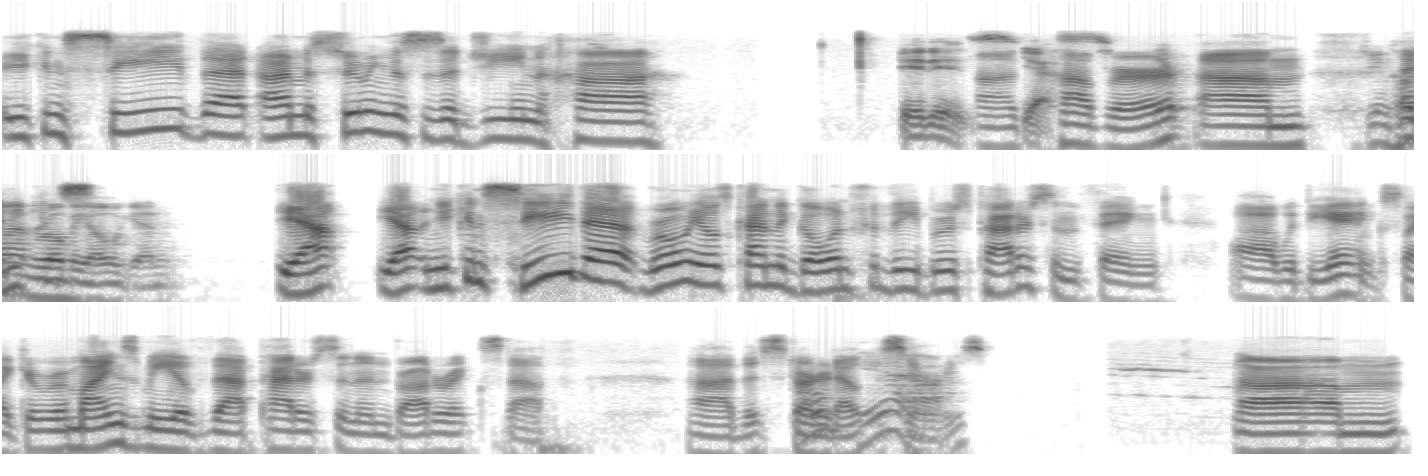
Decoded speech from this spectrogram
You can see that I'm assuming this is a Gene Ha It is. uh, yes. cover. Yep. Um, Gene Ha And you Han can s- Romeo again. Yeah, yeah, and you can see that Romeo's kind of going for the Bruce Patterson thing uh, with the inks. Like it reminds me of that Patterson and Broderick stuff uh, that started Oh, out the series. Um,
